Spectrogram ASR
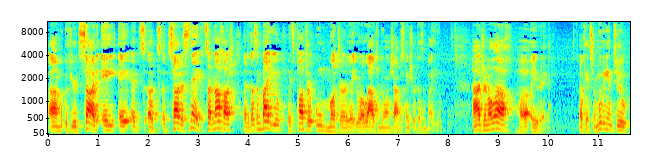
um, if you're tzad, a, a, a, a tzad, a snake, a tzad nachash, that it doesn't bite you, it's pater um that you're allowed to do on Shabbos, make sure it doesn't bite you. Hadran Allah ha'ireg. Okay, so we're moving into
